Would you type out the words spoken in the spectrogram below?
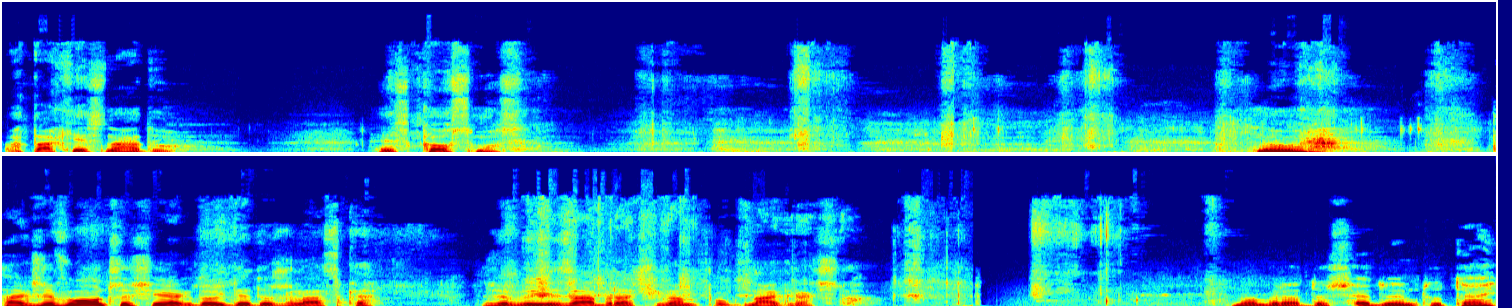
a tak jest na dół. Jest kosmos. Dobra. Także włączę się jak dojdę do żelazka, żeby je zabrać i wam nagrać to. Dobra, doszedłem tutaj.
